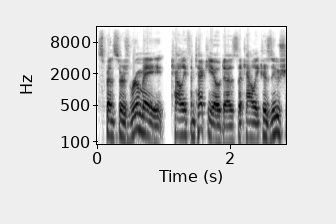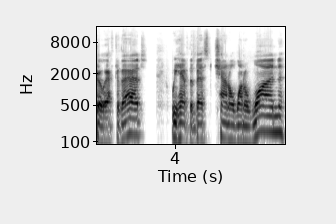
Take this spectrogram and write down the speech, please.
Spencer's roommate, Callie Fantecchio, does the Callie Kazoo show after that. We have the best Channel 101.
